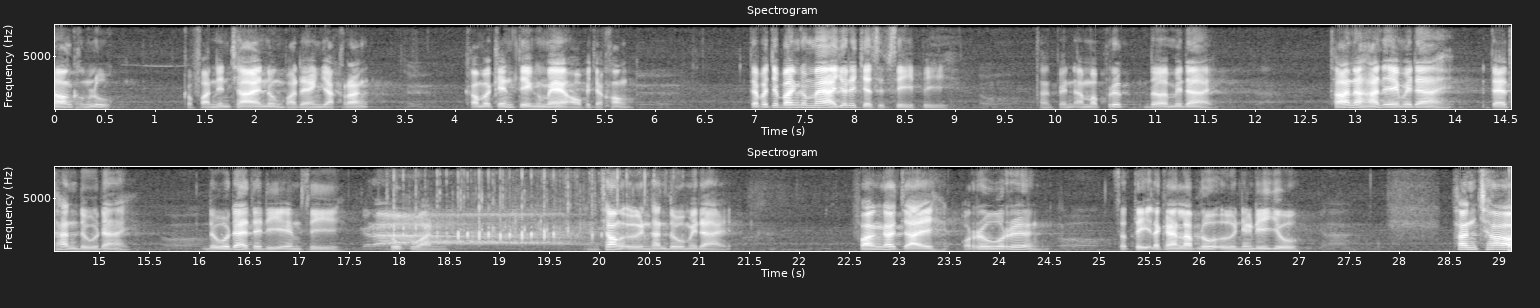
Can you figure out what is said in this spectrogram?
น้องของลูก กับฝันเห็นชายนุ่งผ้าแดงอยากรั้งเข้ามาเข็นเตียงคุณแม่ออกไปจากห้อง แต่ปัจจุบันคุณแม่อายุได้ 74 ปีท่านเป็นอัมพฤกษ์เดินไม่ได้ ทานอาหารเองไม่ได้ แต่ท่านดูได้ ดูได้แต่ DMC ทุกวัน ช่องอื่นท่านดูไม่ได้ ฟังเข้าใจรู้เรื่อง สติและการรับรู้อื่นยังดีอยู่ ท่านชอบ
